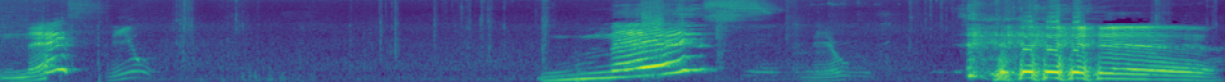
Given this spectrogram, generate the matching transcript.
Nice. Neil. Mas. Meu.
